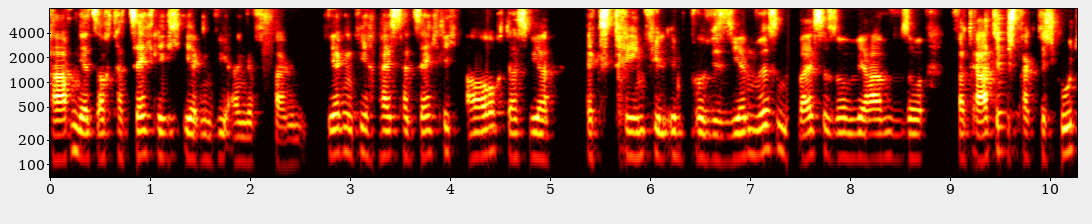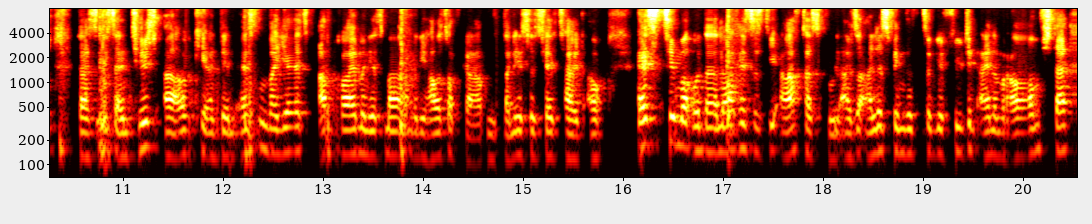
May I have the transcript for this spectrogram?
haben jetzt auch tatsächlich irgendwie angefangen. Irgendwie heißt tatsächlich auch, dass wir extrem viel improvisieren müssen. Weißt du, so, wir haben so quadratisch praktisch gut. Das ist ein Tisch. Ah, okay, an dem essen wir jetzt, abräumen, jetzt machen wir die Hausaufgaben. Dann ist es jetzt halt auch Esszimmer und danach ist es die Afterschool. Also alles findet so gefühlt in einem Raum statt.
